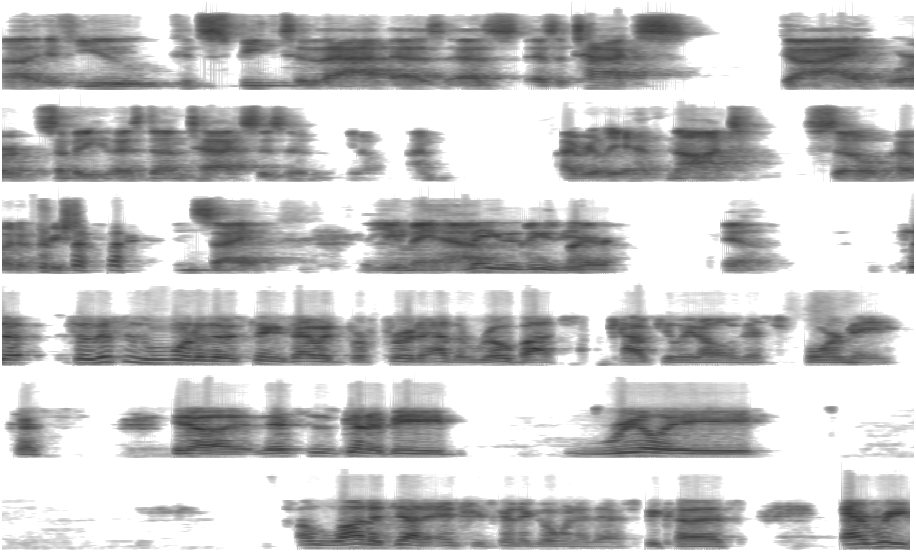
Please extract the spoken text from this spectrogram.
uh, if you could speak to that as as as a tax guy or somebody who has done taxes, and you know, I'm I really have not, so I would appreciate insight that you may have. Make it easier. Yeah. So, so this is one of those things I would prefer to have the robots calculate all of this for me because, you know, this is going to be really a lot of data entry is going to go into this because every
